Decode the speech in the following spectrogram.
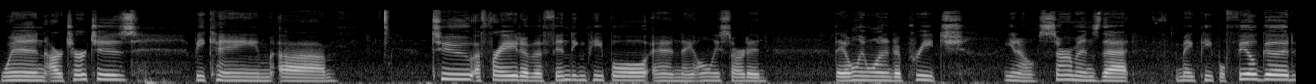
When our churches became uh, too afraid of offending people and they only started they only wanted to preach, you know, sermons that make people feel good.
